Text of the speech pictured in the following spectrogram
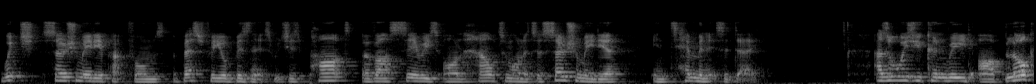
which social media platforms are best for your business, which is part of our series on how to monitor social media in 10 minutes a day. As always, you can read our blog,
